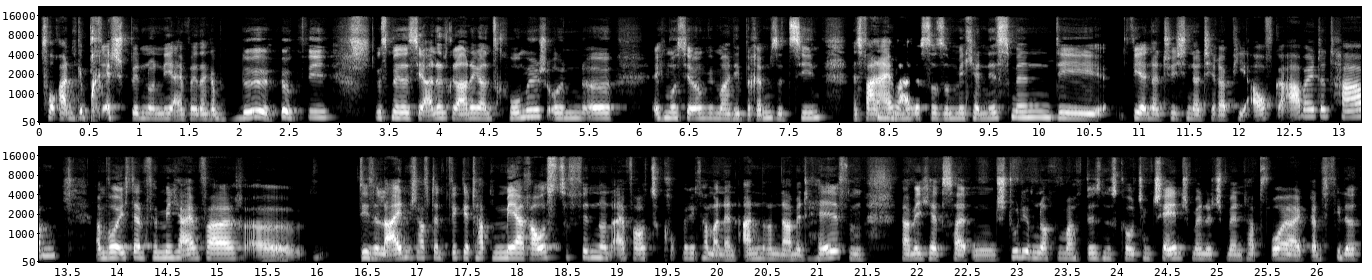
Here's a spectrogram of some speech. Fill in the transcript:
vorangeprescht bin und nie einfach gesagt habe, nö, irgendwie ist mir das ja alles gerade ganz komisch und äh, ich muss ja irgendwie mal die Bremse ziehen. Das waren mhm. einfach alles so, so Mechanismen, die wir natürlich in der Therapie aufgearbeitet haben, wo ich dann für mich einfach äh, diese Leidenschaft entwickelt habe, mehr rauszufinden und einfach auch zu gucken, wie kann man den anderen damit helfen. Da habe ich jetzt halt ein Studium noch gemacht, Business Coaching, Change Management, habe vorher halt ganz viele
